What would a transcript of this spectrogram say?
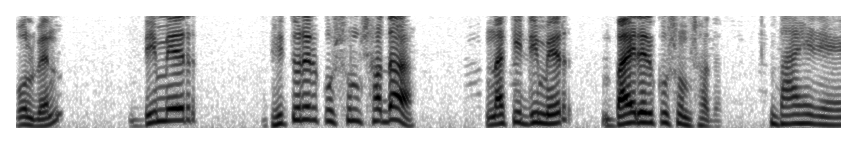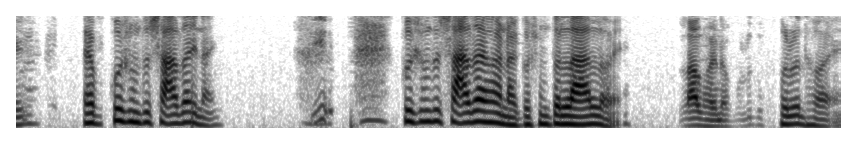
বলবেন ডিমের ভিতরের কুসুম সাদা নাকি ডিমের বাইরের কুসুম সাদা? বাইরের? কুসুম তো সাদাই নাই। কুসুম তো সাদা হয় না কুসুম তো লাল হয়। লাল হয় না হলুদ হলুদ হয়।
